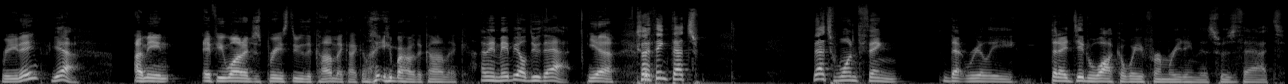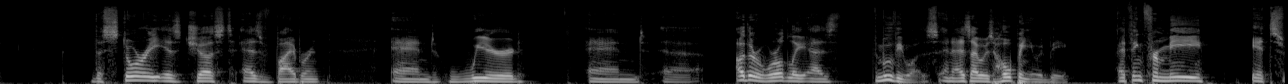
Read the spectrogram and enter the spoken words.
Reading? Yeah, I mean, if you want to just breeze through the comic, I can let you borrow the comic. I mean, maybe I'll do that Yeah. because I think that's that's one thing that really that I did walk away from reading this was that the story is just as vibrant and weird and uh, otherworldly as the movie was, and as I was hoping it would be. I think for me, it's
